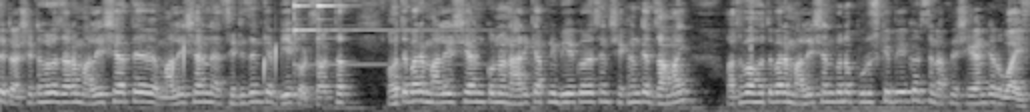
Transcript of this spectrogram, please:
যেটা, সেটা হলো যারা মালয়েশিয়াতে, মালয়েশিয়ান সিটিজেনকে বিয়ে করছে, অর্থাৎ হতে পারে মালয়েশিয়ান কোনো নারীকে আপনি বিয়ে করেছেন, সেখানকার জামাই অথবা হতে পারে মালয়েশিয়ান কোনো পুরুষকে বিয়ে করছেন, আপনি সেখানকার ওয়াইফ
